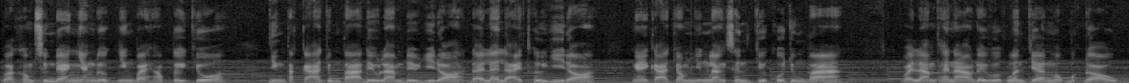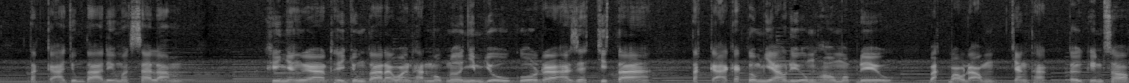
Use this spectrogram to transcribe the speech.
và không xứng đáng nhận được những bài học từ Chúa, nhưng tất cả chúng ta đều làm điều gì đó để lấy lại thứ gì đó, ngay cả trong những lần sinh trước của chúng ta. Vậy làm thế nào để vượt lên trên một mức độ? Tất cả chúng ta đều mắc sai lầm. Khi nhận ra thì chúng ta đã hoàn thành một nửa nhiệm vụ của Ra Azet Tất cả các tôn giáo đều ủng hộ một điều, bắt bạo động, chân thật, tự kiểm soát.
